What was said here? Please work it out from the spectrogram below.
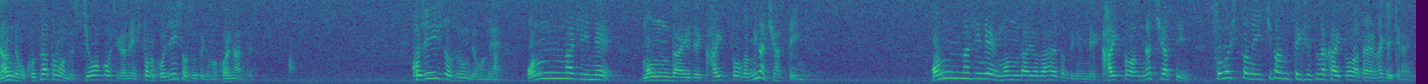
何でもコツだと思うんです。地方講師がね人の個人指導する時もこれなんです。個人指導するんでもね同じね問題で回答が皆違っていいんです。同じね問題を出された時にね回答は皆違っていいその人に一番適切な回答を与えなきゃいけないんで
